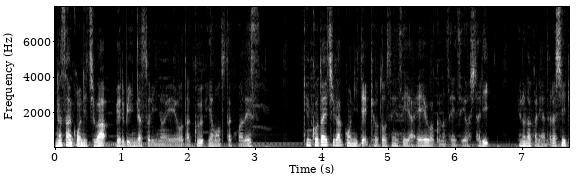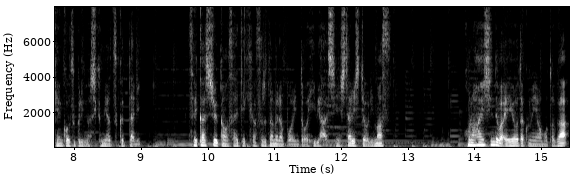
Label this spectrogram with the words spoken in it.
皆さんこんにちは。ウェルビーインダストリーの栄養オタク、山本拓馬です。健康第一学校にて教頭先生や栄養学の先生をしたり、世の中に新しい健康づくりの仕組みを作ったり、生活習慣を最適化するためのポイントを日々発信したりしております。この配信では栄養オタクの山本が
